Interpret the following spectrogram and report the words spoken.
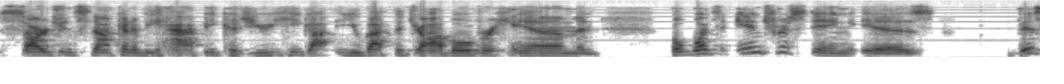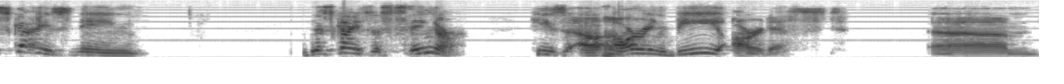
Sergeant's not going to be happy because you he got you got the job over him, and but what's interesting is this guy's name. This guy's a singer. He's a Huh. R and B artist. Um,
